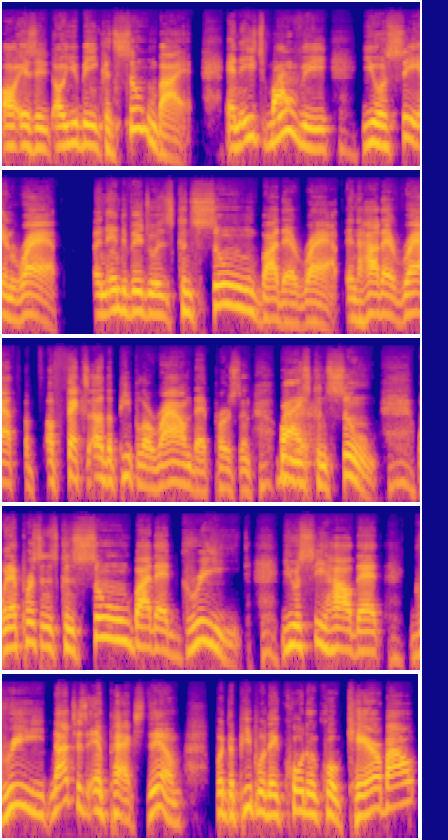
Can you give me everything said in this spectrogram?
or is it are you being consumed by it? And each movie you'll see in Wrath an individual is consumed by that wrath and how that wrath affects other people around that person who right. is consumed. When that person is consumed by that greed, you'll see how that greed not just impacts them, but the people they quote unquote care about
